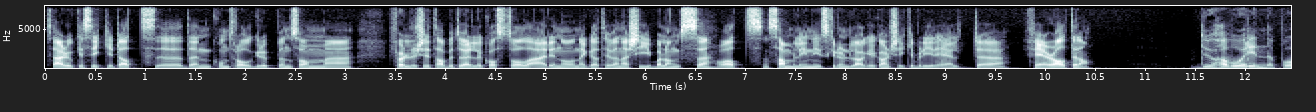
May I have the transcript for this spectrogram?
så er det jo ikke sikkert at uh, den kontrollgruppen som uh, følger sitt habituelle kosthold, er i noe negativ energibalanse, og at sammenligningsgrunnlaget kanskje ikke blir helt uh, fair alltid, da. Du har vært inne på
